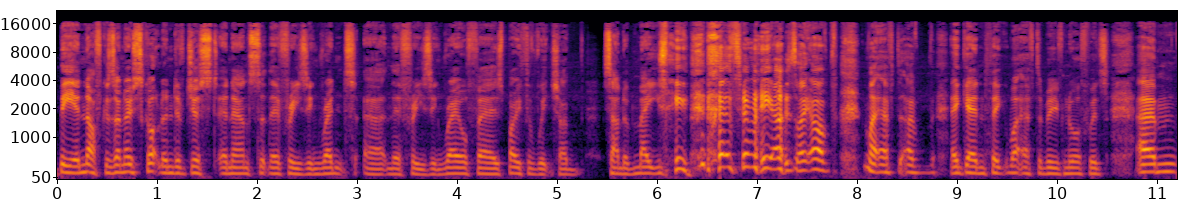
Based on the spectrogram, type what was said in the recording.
be enough? Because I know Scotland have just announced that they're freezing rent uh, and they're freezing rail fares, both of which sound amazing to me. I was like, oh, might have to I, again think might have to move northwards. Um,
